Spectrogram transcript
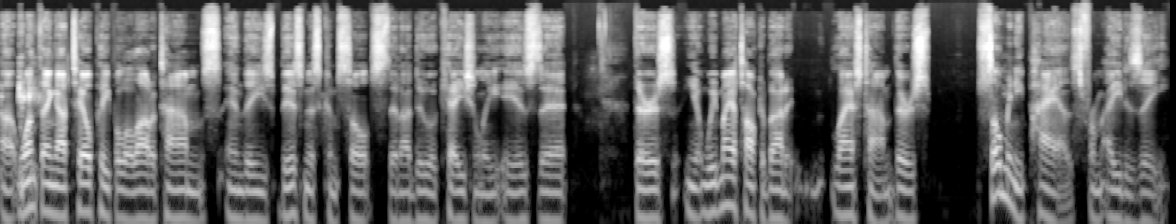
uh, one thing i tell people a lot of times in these business consults that i do occasionally is that there's you know we may have talked about it last time there's so many paths from a to z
